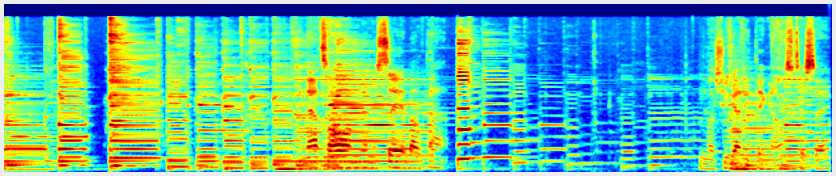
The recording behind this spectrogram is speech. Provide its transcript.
And that's all I'm going to say about that. Unless you got anything else to say.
